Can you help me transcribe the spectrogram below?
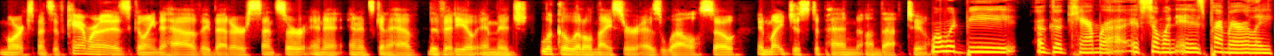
more expensive camera is going to have a better sensor in it and it's going to have the video image look a little nicer as well. So it might just depend on that too. What would be a good camera if someone is primarily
